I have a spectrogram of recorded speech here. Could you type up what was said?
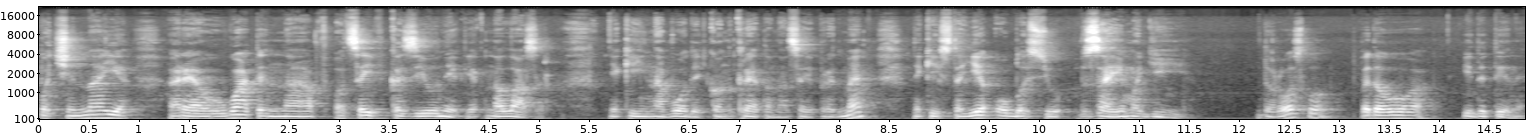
починає реагувати на оцей вказівник, як на лазер, який наводить конкретно на цей предмет, який стає областю взаємодії дорослого педагога і дитини.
